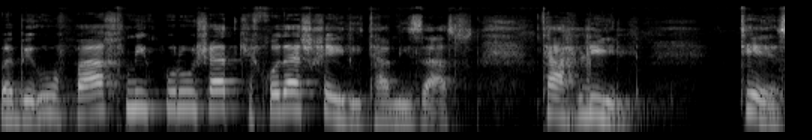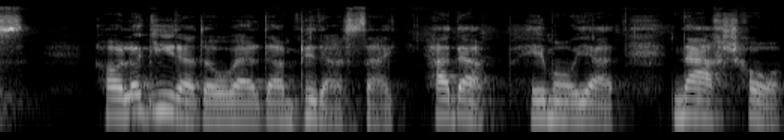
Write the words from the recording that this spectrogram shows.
و به او فخر می پروشد که خودش خیلی تمیز است. تحلیل تز حالا گیرد آوردم پدر سگ هدف حمایت نقش ها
